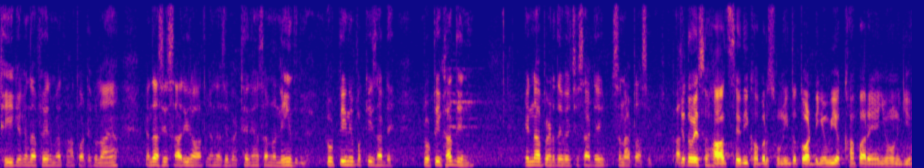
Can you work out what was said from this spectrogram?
ਠੀਕ ਹੈ। ਕਹਿੰਦਾ ਫਿਰ ਮੈਂ ਤਾਂ ਤੁਹਾਡੇ ਕੋਲ ਆਇਆ। ਕਹਿੰਦਾ ਅਸੀਂ ਸਾਰੀ ਰਾਤ ਕਹਿੰਦਾ ਅਸੀਂ ਬੈਠੇ ਰਹੇ ਸਾਨੂੰ ਨੀਂਦ ਨਹੀਂ ਆਈ। ਰੋਟੀ ਨਹੀਂ ਪੱਕੀ ਸਾਡੇ ਰੋਟੀ ਖਾਧੀ ਨਹੀਂ। ਇੰਨਾ ਪਿੰਡ ਦੇ ਵਿੱਚ ਸਾਡੇ ਸਨਾਟਾ ਜੀ ਜਦੋਂ ਇਸ ਹਾਦਸੇ ਦੀ ਖਬਰ ਸੁਣੀ ਤਾਂ ਤੁਹਾਡੀਆਂ ਵੀ ਅੱਖਾਂ ਭਰ ਆਈਆਂ ਹੋਣਗੀਆਂ।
